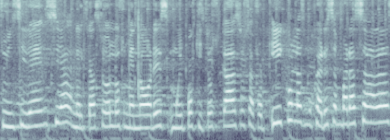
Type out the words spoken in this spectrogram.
su incidencia. En el caso de los menores, muy poquitos casos. Y con las mujeres embarazadas,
